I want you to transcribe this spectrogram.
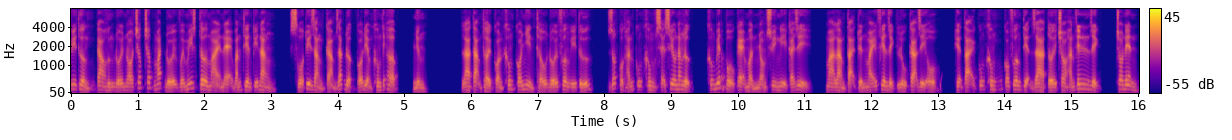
phi thường cao hứng đối nó chấp chấp mắt đối với mister mại nẹ bắn thiên kỹ năng, số tuy rằng cảm giác được có điểm không thích hợp, nhưng là tạm thời còn không có nhìn thấu đối phương ý tứ, rốt cuộc hắn cũng không sẽ siêu năng lực, không biết bộ kệ mẩn nhóm suy nghĩ cái gì, mà làm tại tuyến máy phiên dịch lù cạ gì ổ, hiện tại cũng không có phương tiện ra tới cho hắn phiên dịch, cho nên,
